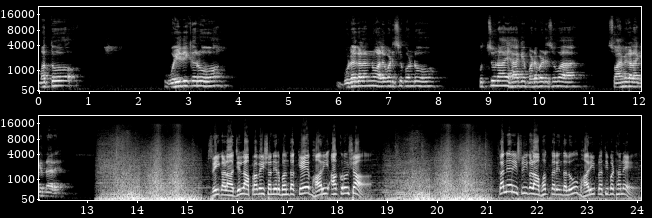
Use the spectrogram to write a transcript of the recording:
ಮತ್ತು ವೈದಿಕರು ಗುಣಗಳನ್ನು ಅಳವಡಿಸಿಕೊಂಡು ಹುಚ್ಚುನಾಯಿ ಹಾಗೆ ಬಡಬಡಿಸುವ ಸ್ವಾಮಿಗಳಾಗಿದ್ದಾರೆ. ಶ್ರೀಗಳ ಜಿಲ್ಲಾ ಪ್ರವೇಶ ನಿರ್ಬಂಧಕ್ಕೆ ಭಾರಿ ಆಕ್ರೋಶ. ಕನ್ನೇರಿ ಶ್ರೀಗಳ ಭಕ್ತರಿಂದಲೂ ಭಾರಿ ಪ್ರತಿಭಟನೆ.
